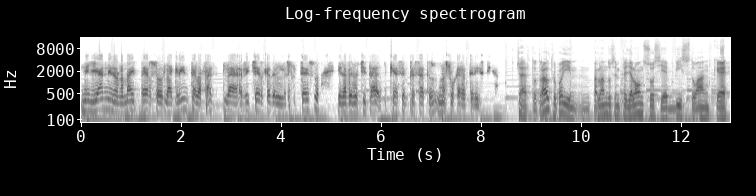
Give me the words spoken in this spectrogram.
negli anni non ha mai perso la grinta, la, fa- la ricerca del successo e la velocità che è sempre stata una sua caratteristica. Certo, tra l'altro poi parlando sempre di Alonso si è visto anche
